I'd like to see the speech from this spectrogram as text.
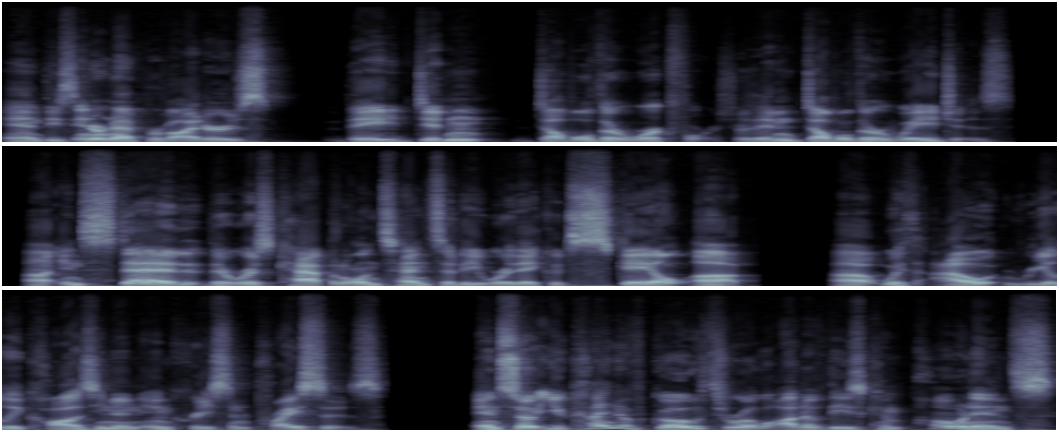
And these internet providers, they didn't double their workforce or they didn't double their wages. Uh, instead, there was capital intensity where they could scale up uh, without really causing an increase in prices. And so you kind of go through a lot of these components,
